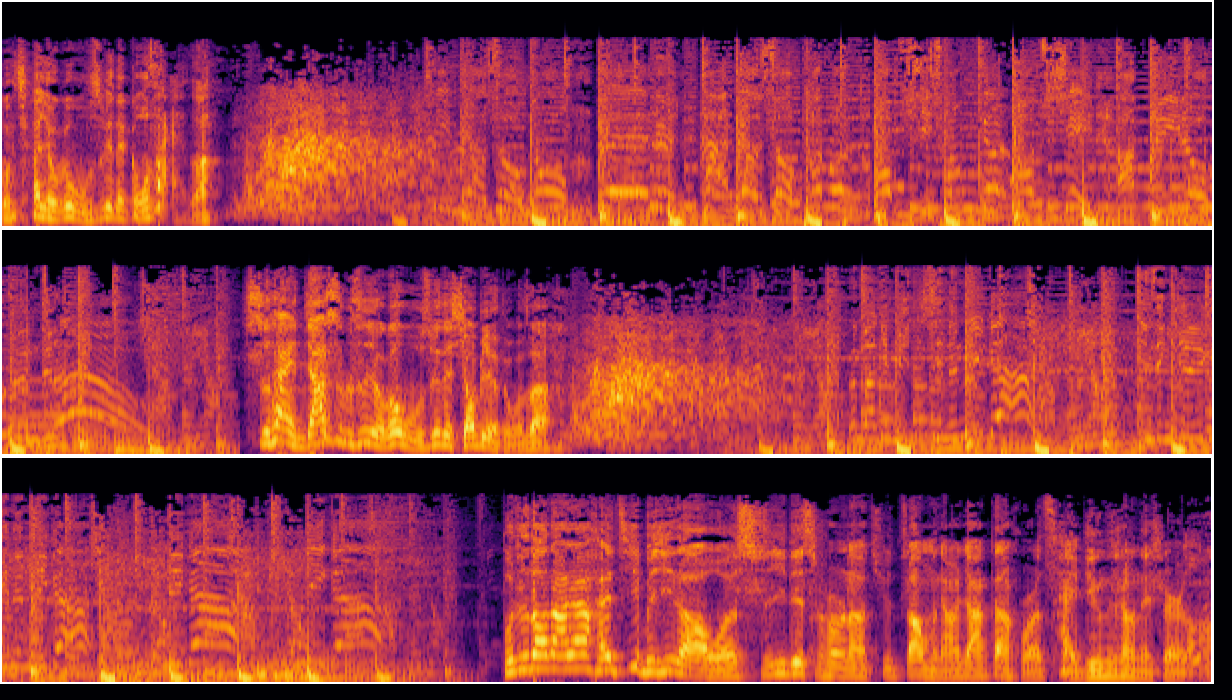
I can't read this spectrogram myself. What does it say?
我家有个五岁的狗崽子。师太，你家是不是有个五岁的小瘪犊子？不知道大家还记不记得我十一的时候呢，去丈母娘家干活踩钉子上的事儿了啊？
